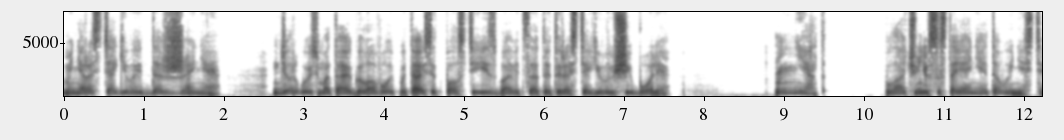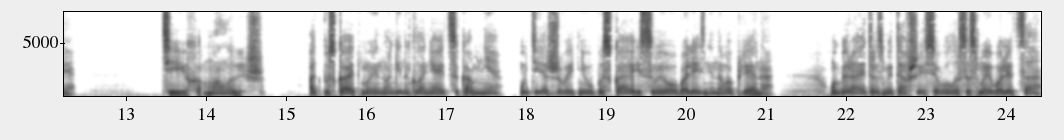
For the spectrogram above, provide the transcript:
Меня растягивает до жжения. Дергаюсь, мотая головой, пытаясь отползти и избавиться от этой растягивающей боли. «Нет». Плачу, не в состоянии это вынести. «Тихо, малыш». Отпускает мои ноги, наклоняется ко мне, удерживает, не выпуская из своего болезненного плена. Убирает разметавшиеся волосы с моего лица,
